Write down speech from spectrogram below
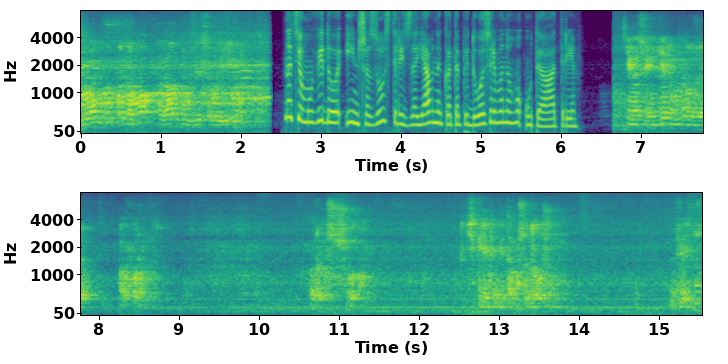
Давай ми подамо разом зі своїм. На цьому відео інша зустріч заявника та підозрюваного у театрі. І на цій неділі мене вже оформлять. Хорошо. Скільки я тобі там ще должен? Дві-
